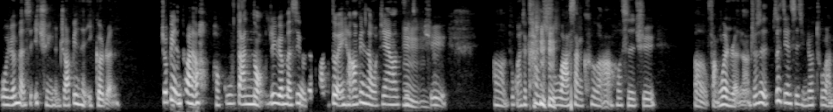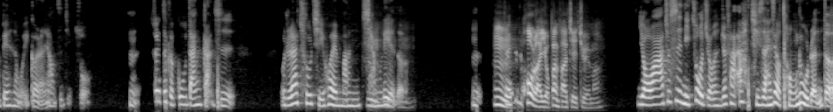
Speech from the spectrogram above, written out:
我原本是一群人，就要变成一个人，就变成突然哦，好孤单哦，就原本是有一个团队，然后变成我现在要自己去，嗯、呃，不管是看书啊、上课啊，或是去。呃，访问人呢、啊，就是这件事情就突然变成我一个人要自己做，嗯，所以这个孤单感是我觉得在初期会蛮强烈的，嗯嗯，对。后来有办法解决吗？有啊，就是你做久了，你就发现啊，其实还是有同路人的，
